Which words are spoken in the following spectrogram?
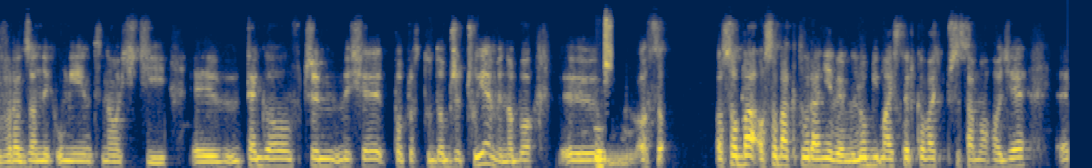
wrodzonych umiejętności, y, tego, w czym my się po prostu dobrze czujemy, no bo y, oso Osoba, osoba, która, nie wiem, lubi majsterkować przy samochodzie, e,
